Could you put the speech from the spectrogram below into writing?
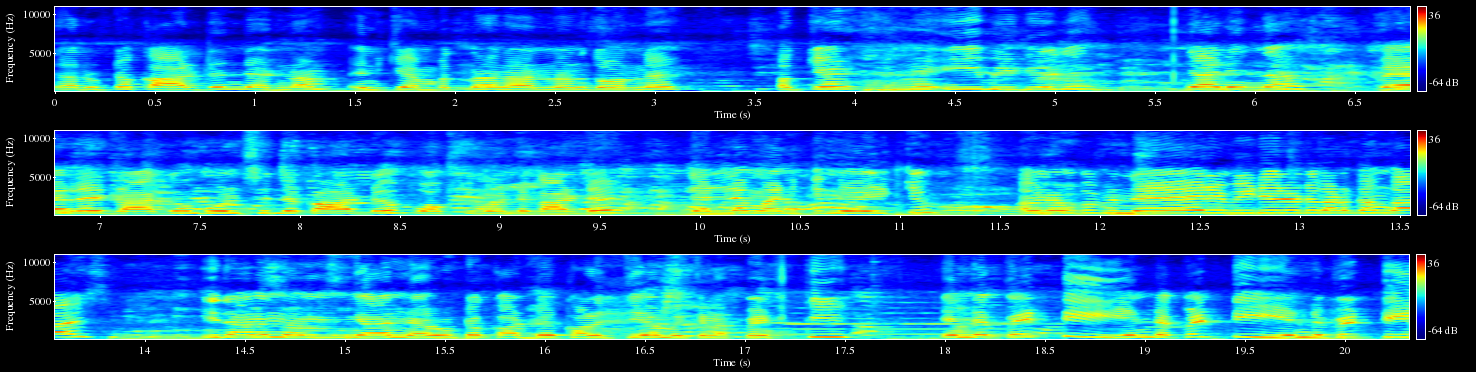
നറുട്ട കാർഡിന്റെ എണ്ണം എനിക്ക് എൺപത്തിനാലാണെന്നാണ് തോന്നുന്നത്. ഓക്കെ പിന്നെ ഈ വീഡിയോയിൽ ഞാൻ ഇന്ന് വേറെ ഡ്രാഗൺ ബോൾസിന്റെ കാർഡ് പോക്കിമോന്റെ കാർഡ് ഇതെല്ലാം കാണിക്കുന്നതായിരിക്കും. അപ്പോൾ നമുക്ക് നേരെ വീഡിയോയിലോട്ട് കിടക്കാം ഗായ്സ് ഇതാണ് ഞാൻ നെറുട്ട കാർഡ് കളക്ട് ചെയ്യാൻ വെക്കണ പെട്ടി. എന്റെ പെട്ടി എന്റെ പെട്ടി എന്റെ പെട്ടി.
